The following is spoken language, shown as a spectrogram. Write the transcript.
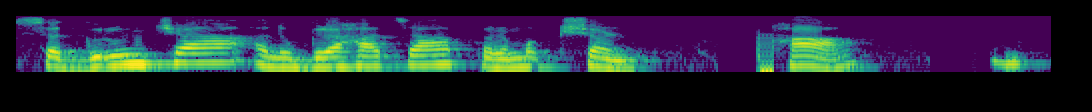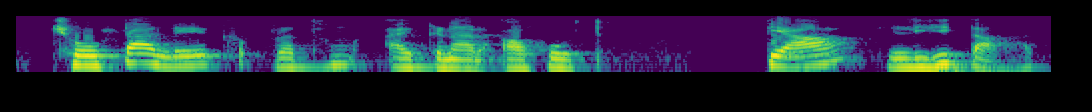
सद्गुरूंच्या अनुग्रहाचा परमक्षण हा छोटा लेख प्रथम ऐकणार आहोत. त्या लिहितात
